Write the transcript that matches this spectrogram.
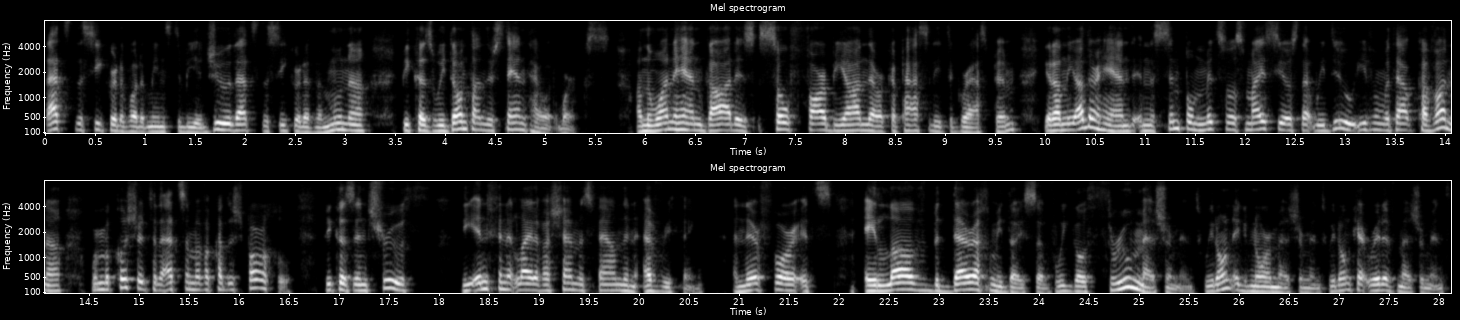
That's the secret of what it means to be a Jew. That's the secret of Emuna, because we don't understand how it works. On the one hand, God is so far beyond our capacity to grasp Him. Yet on the other hand, in the simple mitzvos maisios that we do, even without kavana, we're makusher to the etzem of a Kadosh Baruch Hu, because in truth, the infinite light of Hashem is found in everything. And therefore, it's a love b'derech midaisav. We go through measurement. We don't ignore measurement. We don't get rid of measurement,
